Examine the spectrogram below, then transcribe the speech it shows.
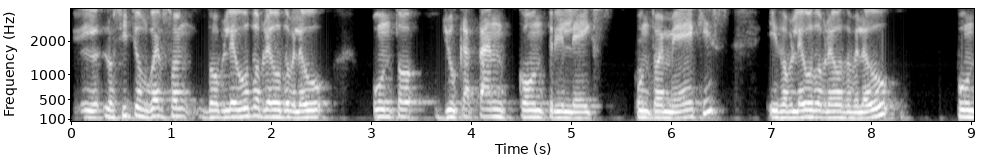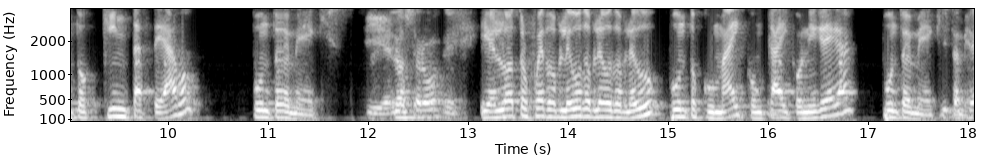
los sitios web son www.yucatancountry.lakes.mx y www.quintateavo.mx. Y el otro es... Y el otro fue www.kumai, con K y con Y, punto MX también.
